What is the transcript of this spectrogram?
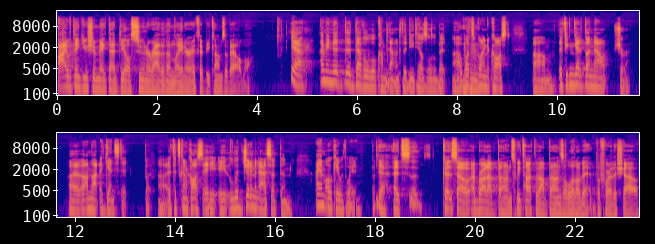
I would think you should make that deal sooner rather than later if it becomes available. Yeah. I mean, the, the devil will come down to the details a little bit. Uh, what's it going to cost? Um, if you can get it done now, sure. Uh, I'm not against it. But uh, if it's going to cost a, a legitimate asset, then I am okay with waiting. But Yeah, it's uh, so I brought up Bones. We talked about Bones a little bit before the show,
